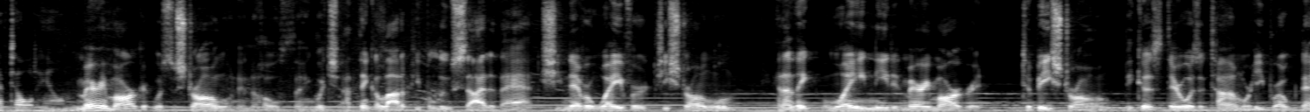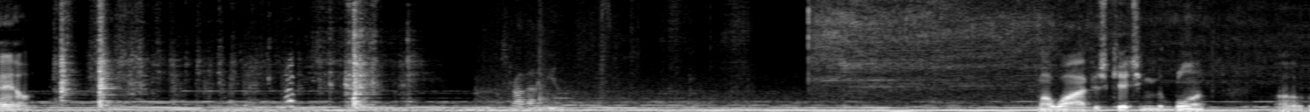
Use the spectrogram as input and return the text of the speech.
have told him. Mary Margaret was the strong one in the whole thing, which I think a lot of people lose sight of that. She never wavered. She's a strong woman. And I think Wayne needed Mary Margaret to be strong because there was a time where he broke down. Let's try that again. My wife is catching the blunt of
